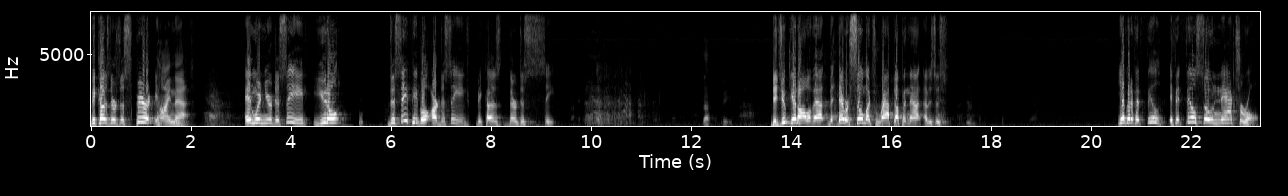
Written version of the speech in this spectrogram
Because there's a spirit behind that. And when you're deceived, you don't. Deceive people are deceived because they're deceived. Did you get all of that? There was so much wrapped up in that. I was just. Yeah, but if it feels if it feels so natural,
